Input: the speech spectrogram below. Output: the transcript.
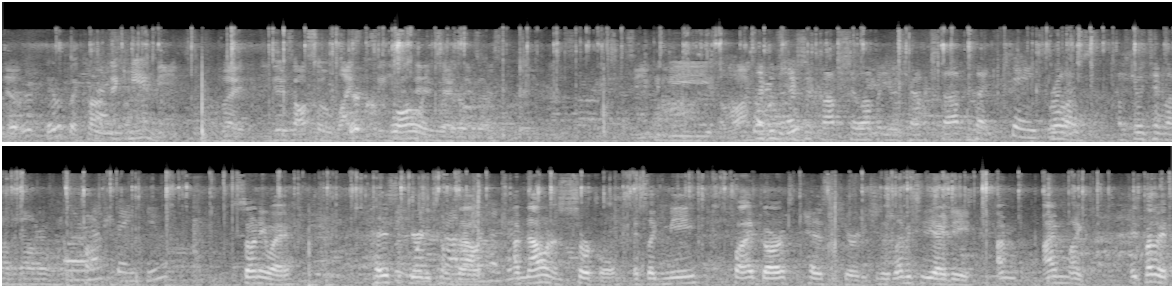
They, they look like cops. They can be, but there's also They're licensing crawling and with it there. So you can be a law It's like when the enforcement. extra cops show up at your traffic stop, it's like, Thank you. bro, I was, I was going 10 miles an hour over the Fair clock. enough, thank you. So anyway, head of security comes out. I'm now in a circle. It's like me, five guards, head of security. She's like, "Let me see the ID." I'm, I'm like, it, by the way, it's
